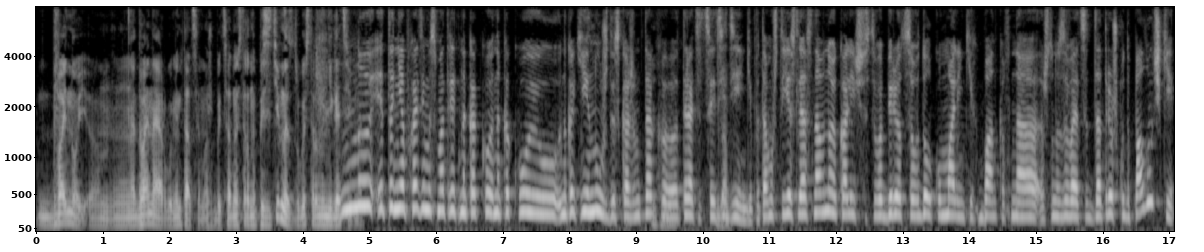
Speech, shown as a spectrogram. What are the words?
двойной, эм, двойная аргументация может быть. С одной стороны позитивная, с другой стороны негативная. Ну, это необходимо смотреть на, какой, на, какую, на какие нужды, скажем так, угу. тратятся эти да. деньги. Потому что если основное количество берется в долг у маленьких банков на, что называется, до трешку до получки,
